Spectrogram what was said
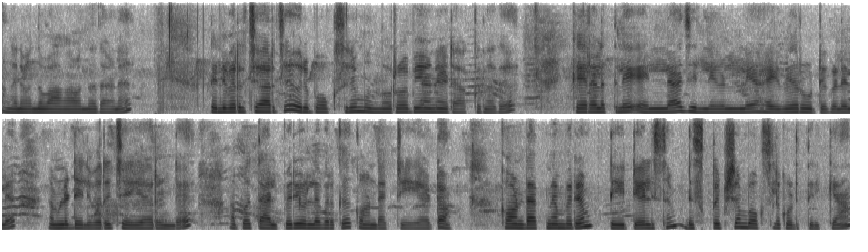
അങ്ങനെ വന്ന് വാങ്ങാവുന്നതാണ്. ഡെലിവറി ചാർജ് ഒരു ബോക്സിന് മുന്നൂറ് രൂപയാണ് ഈടാക്കുന്നത്. കേരളത്തിലെ എല്ലാ ജില്ലകളിലെ ഹൈവേ റൂട്ടുകളിൽ നമ്മൾ ഡെലിവറി ചെയ്യാറുണ്ട്. അപ്പോൾ താല്പര്യമുള്ളവർക്ക് കോൺടാക്റ്റ് ചെയ്യാം കേട്ടോ. കോൺടാക്റ്റ് നമ്പറും ഡീറ്റെയിൽസും ഡിസ്ക്രിപ്ഷൻ ബോക്സിൽ കൊടുത്തിരിക്കാം.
